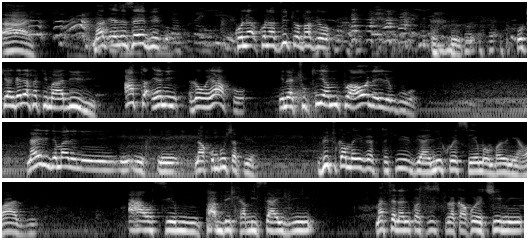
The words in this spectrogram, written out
haya. Sasa hivi kuna kuna vitu ambavyo ukiangalia hata kimaadili hata yani roho yako inachukia mtu aone ile nguo. Na hili jamani ni, ni, ni, ni nakumbusha pia. Vitu kama hivi havitakiwi vianikwe sehemu ambayo ni ya wazi au sehemu public kabisa hivi. Mathalan kwa sisi tunakaa kule chini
